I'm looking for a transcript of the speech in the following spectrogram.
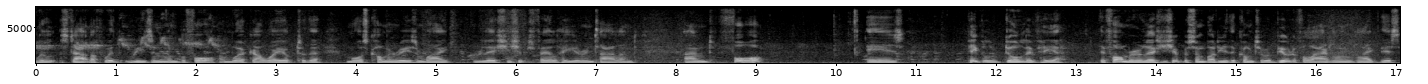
we'll start off with reason number four and work our way up to the most common reason why relationships fail here in Thailand. And four is people don't live here they form a relationship with somebody they come to a beautiful island like this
